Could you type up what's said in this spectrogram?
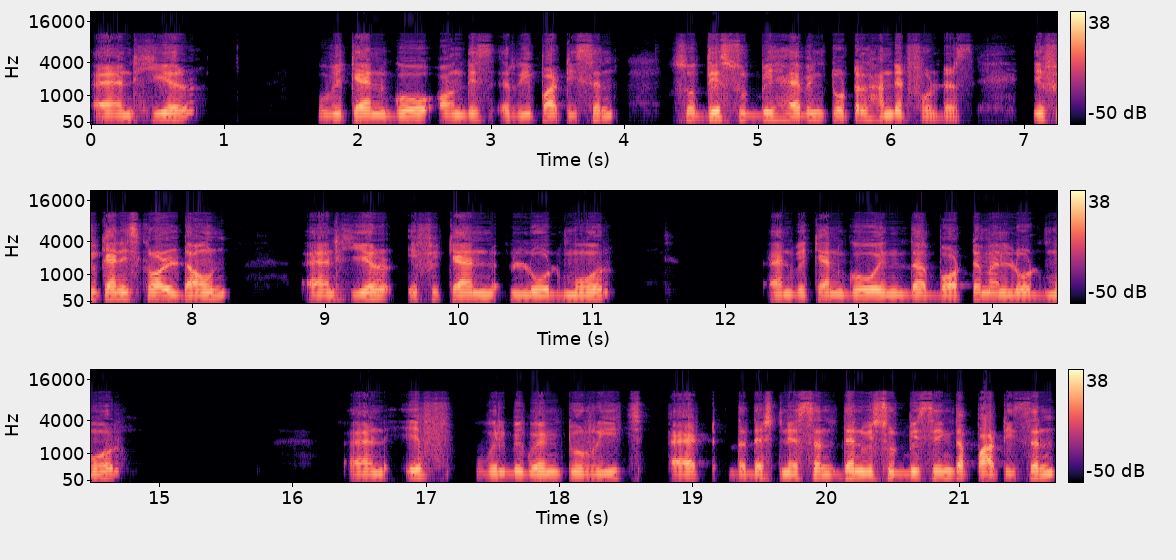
and here we can go on this repartition. So this should be having total 100 folders. If you can scroll down and here if you can load more and we can go in the bottom and load more. And if we'll be going to reach at the destination then we should be seeing the partition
